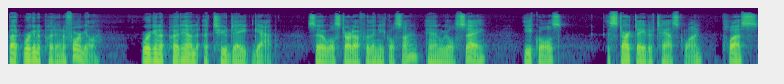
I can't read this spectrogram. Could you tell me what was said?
But we're going to put in a formula. We're going to put in a two day gap. So we'll start off with an equal sign and we'll say equals the start date of task one plus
